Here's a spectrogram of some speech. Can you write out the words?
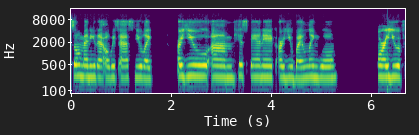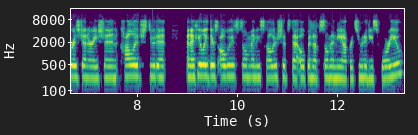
so many that always ask you like are you um, hispanic are you bilingual or are you a first generation college student and i feel like there's always so many scholarships that open up so many opportunities for you.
